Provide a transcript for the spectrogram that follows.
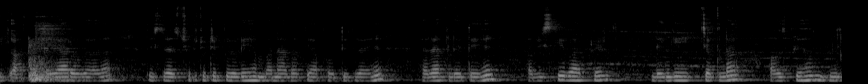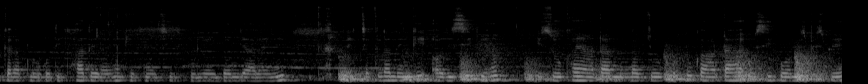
एक आटा तैयार हो जाएगा। इस तरह छोटे छोटे पेड़े हम बना करके आप लोग दिख रहे हैं, रख लेते हैं। अब इसके बाद फ्रेंड्स लेंगे एक चकला और उस पर हम मिलकर आप लोगों को दिखा दे रहे हैं कितनी अच्छी पूड़ियाँ बन जा रही हैं। एक चकला लेंगे और इसी पे हम ये सूखा आटा मतलब जो कुट्टू का आटा है, उसी को हम इस पर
